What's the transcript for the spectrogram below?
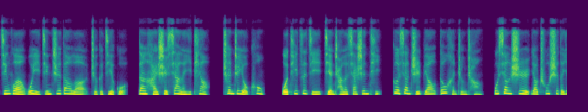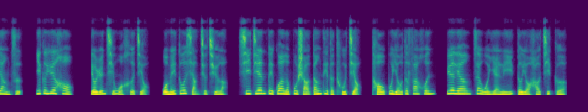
尽管我已经知道了这个结果，但还是吓了一跳。趁着有空，我替自己检查了下身体，各项指标都很正常，不像是要出事的样子。一个月后，有人请我喝酒，我没多想就去了。席间被灌了不少当地的土酒，头不由得发昏。月亮在我眼里都有好几个。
